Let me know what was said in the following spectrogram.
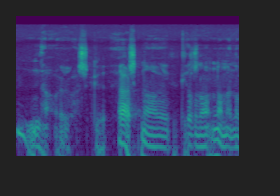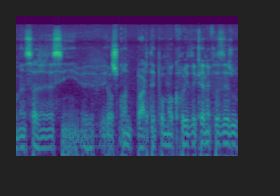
Não, eu acho que, eu acho que não, que eles não, não mandam mensagens assim. Eles, quando partem para uma corrida, querem fazer o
